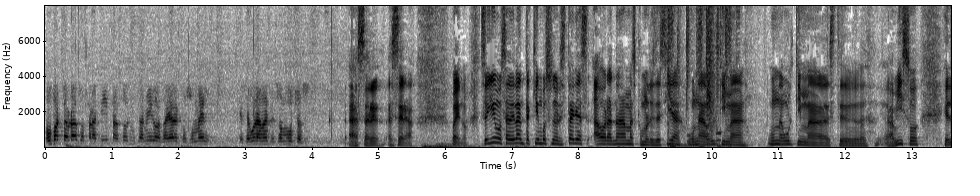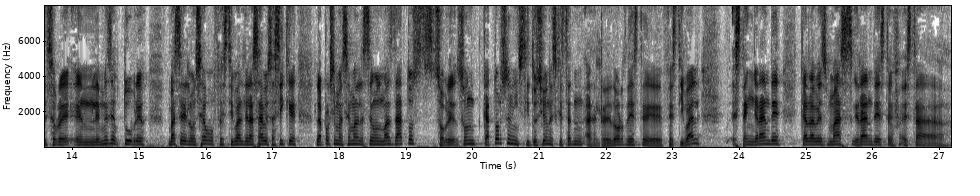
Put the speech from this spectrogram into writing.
Un fuerte abrazo para ti y para todos mis amigos allá de Cozumel, que seguramente son muchos. Hasta, hasta será. Bueno, seguimos adelante aquí en Voces Universitarias. Ahora nada más, como les decía, una última una última este, aviso. El sobre, en el mes de octubre va a ser el onceavo Festival de las Aves, así que la próxima semana les tenemos más datos sobre. Son 14 instituciones que están alrededor de este festival. Está en grande, cada vez más grande esta, esta,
